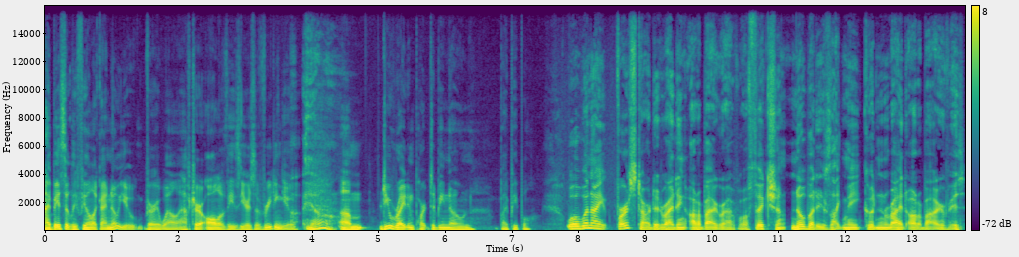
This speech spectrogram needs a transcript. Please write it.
I basically feel like I know you very well after all of these years of reading you. Uh, yeah. Um, do you write in part to be known by people? Well, when I first started writing autobiographical fiction, nobody's like me couldn't write autobiographies.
